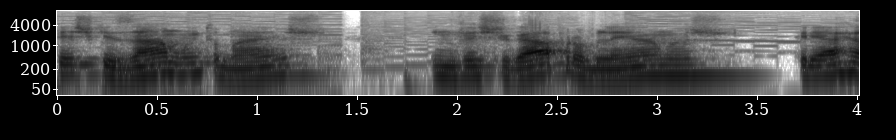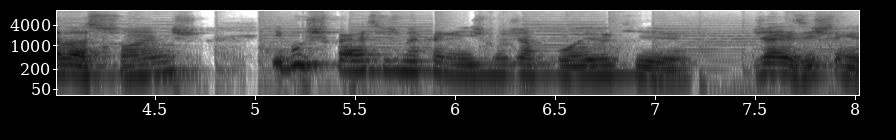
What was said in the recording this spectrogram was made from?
pesquisar muito mais, investigar problemas, criar relações e buscar esses mecanismos de apoio que já existem.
